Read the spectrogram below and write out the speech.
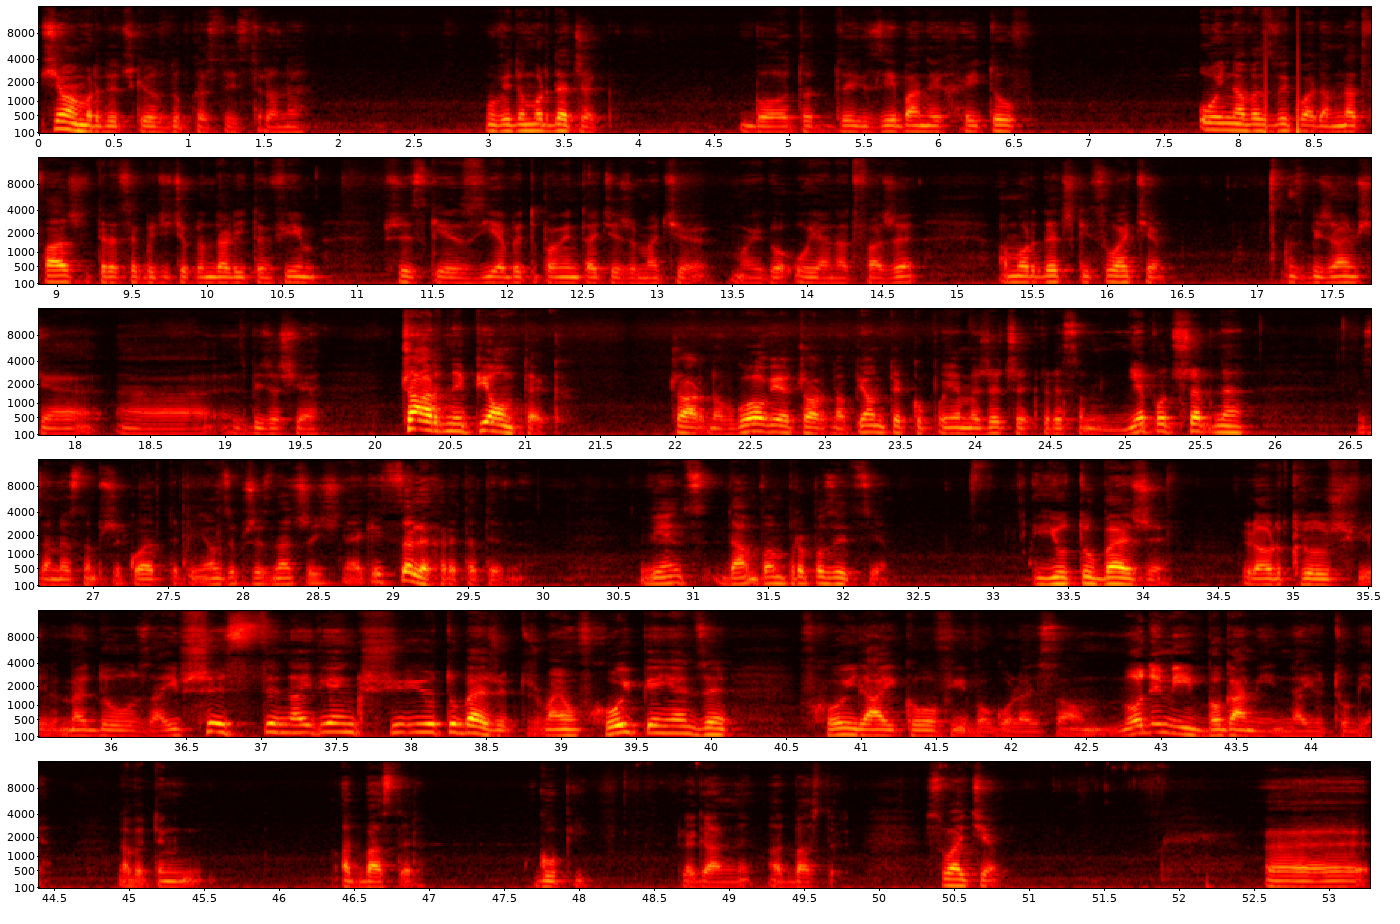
Siema mordeczki ozdóbka z tej strony. Mówię do mordeczek, bo to tych zjebanych hejtów uj na was wykładam na twarz i teraz jak będziecie oglądali ten film, wszystkie zjeby, to pamiętajcie, że macie mojego uja na twarzy. A mordeczki, słuchajcie, zbliżałem się, e, zbliża się czarny piątek. Czarno w głowie, czarno piątek, kupujemy rzeczy, które są niepotrzebne, zamiast na przykład te pieniądze przeznaczyć na jakieś cele charytatywne. Więc dam Wam propozycję. YouTuberzy, Lord Crushfield, Meduza i wszyscy najwięksi YouTuberzy, którzy mają w chuj pieniędzy, w chuj lajków i w ogóle są młodymi bogami na YouTubie. Nawet ten Adbuster, głupi, legalny Adbuster. Słuchajcie, e,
